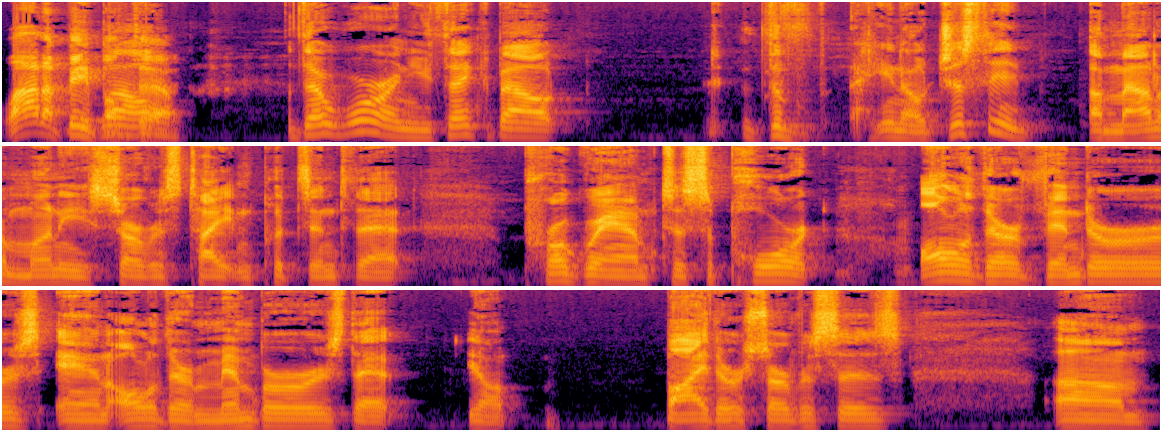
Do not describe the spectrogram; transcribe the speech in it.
a lot of people, Well, Tim. There were, and you think about the you know just the amount of money Service Titan puts into that program to support all of their vendors and all of their members that you know buy their services. Um,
